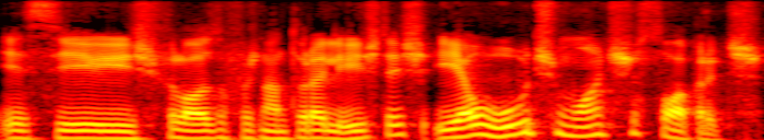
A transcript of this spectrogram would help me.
esses filósofos naturalistas e é o último antes de Sócrates.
